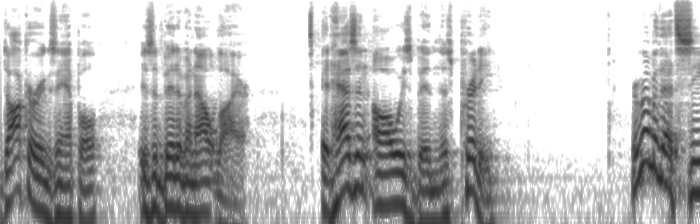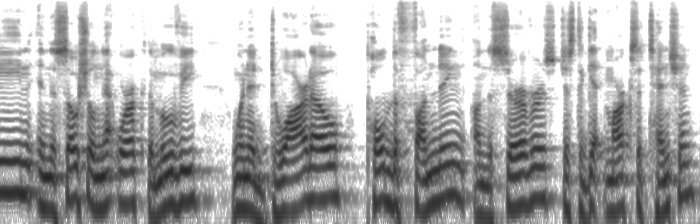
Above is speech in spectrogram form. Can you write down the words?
Docker example is a bit of an outlier. It hasn't always been this pretty. Remember that scene in The Social Network, the movie, when Eduardo pulled the funding on the servers just to get Mark's attention?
